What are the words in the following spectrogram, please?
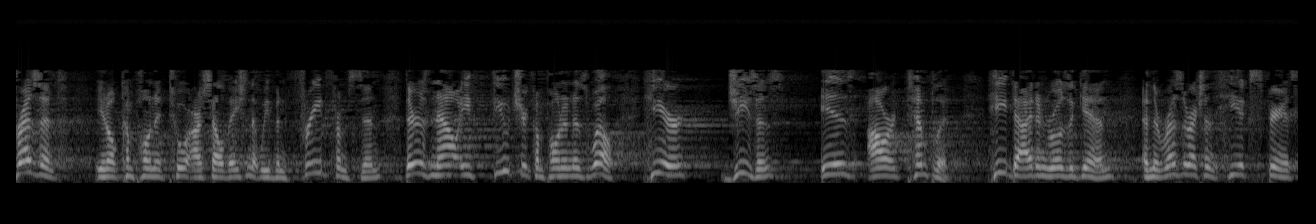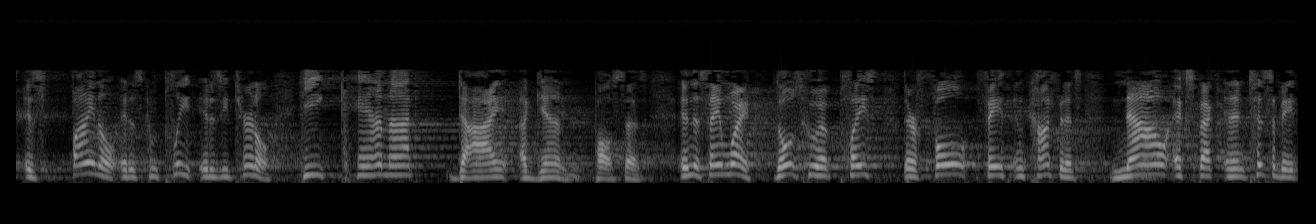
present you know, component to our salvation, that we've been freed from sin, there is now a future component as well. Here, Jesus is our template. He died and rose again, and the resurrection that he experienced is final, it is complete, it is eternal. He cannot die again, Paul says. In the same way, those who have placed their full faith and confidence now expect and anticipate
